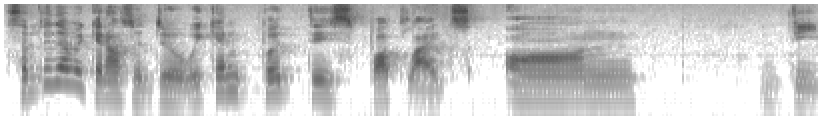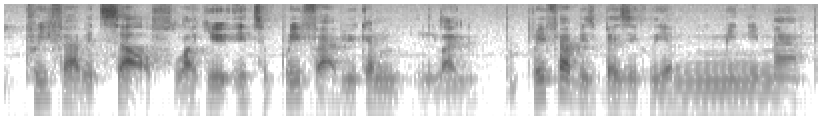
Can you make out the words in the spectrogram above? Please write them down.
Something that we can also do we can put these spotlights on the prefab itself like you it's a prefab. You can like prefab is basically a mini map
